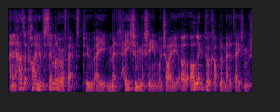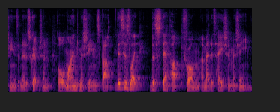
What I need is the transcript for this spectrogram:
And it has a kind of similar effect to a meditation machine, which I, I'll link to a couple of meditation machines in the description, or mind machines, but this is like the step up from a meditation machine.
